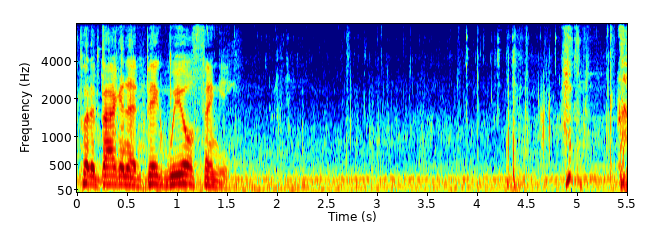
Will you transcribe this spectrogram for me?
Put it back in that big wheel thingy. All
